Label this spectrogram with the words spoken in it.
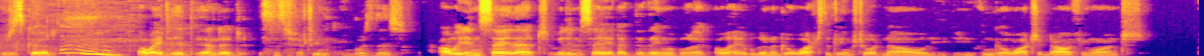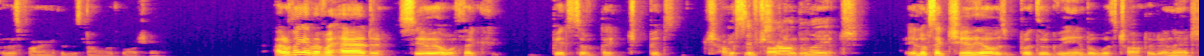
which is good. oh wait, it ended. This is fifteen. What is this? Oh, we didn't say that. We didn't say that the thing about like, oh hey, we're gonna go watch the Dream Short now. You- You can go watch it now if you want, but that's fine because it's not worth watching. I don't think I've ever had cereal with like bits of like ch- bits chunks Bits of, of chocolate, in it. It looks like Cheerios, but they're green, but with chocolate in it.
